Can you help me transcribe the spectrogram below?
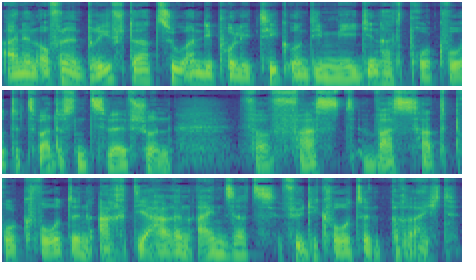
Einen offenen Brief dazu an die Politik und die Medien hat Pro Quote 2012 schon verfasst. Was hat Pro Quote in acht Jahren Einsatz für die Quote erreicht?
